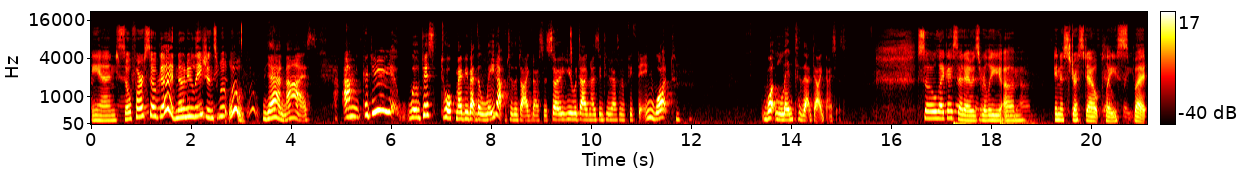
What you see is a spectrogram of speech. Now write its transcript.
And so far, so good. No new lesions. Woo woo. Yeah, nice. Um, could you, we'll just talk maybe about the lead up to the diagnosis. So you were diagnosed in 2015. What, what led to that diagnosis? So, like I said, I was really um, in a stressed out place, but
